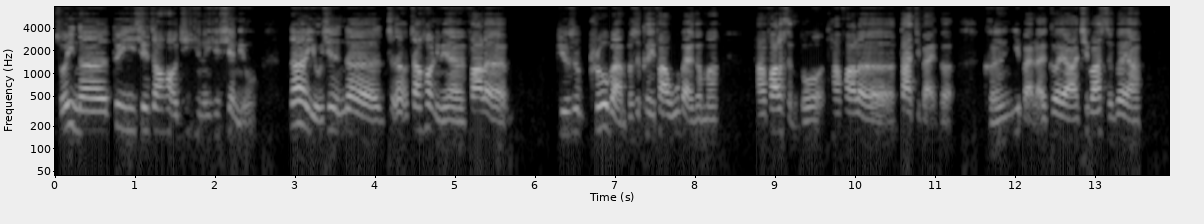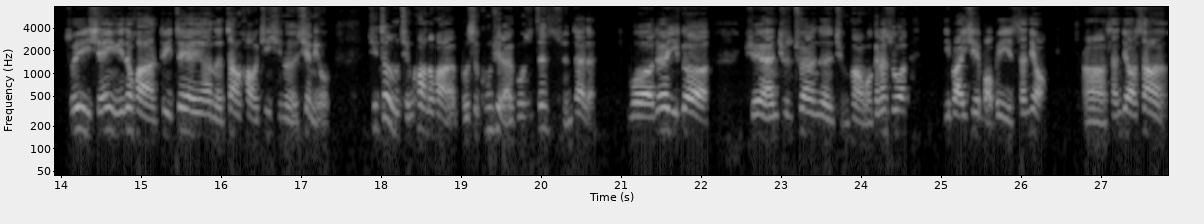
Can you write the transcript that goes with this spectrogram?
所以呢对一些账号进行了一些限流。那有些人的账账号里面发了，比如说 Pro 版不是可以发五百个吗？他发了很多，他发了大几百个。可能一百来个呀，七八十个呀，所以闲鱼的话对这样的账号进行了限流。其实这种情况的话不是空穴来风，是真实存在的。我的一个学员就是出现了这种情况，我跟他说，你把一些宝贝删掉，啊，删掉上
